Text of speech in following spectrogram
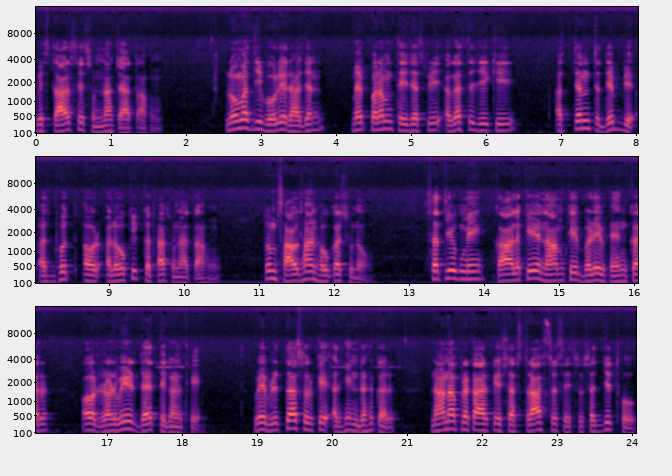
विस्तार से सुनना चाहता हूँ। लोमस जी बोले, राजन, मैं परम तेजस्वी अगस्त्य जी की अत्यंत दिव्य, अद्भुत और अलौकिक कथा सुनाता हूँ। तुम सावधान होकर सुनो। सतयुग में कालके नाम के बड़े भयंकर और रणवीर दैत्यगण थे। वे वृत्तासुर के अधीन रहकर नाना प्रकार के शस्त्रास्त्र से सुसज्जित हो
